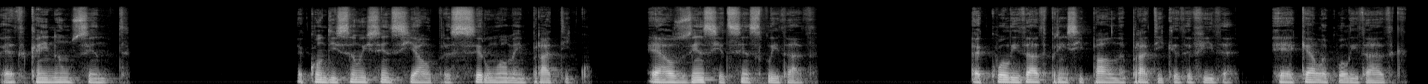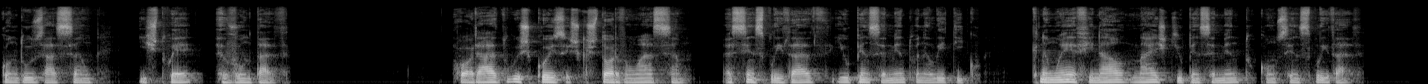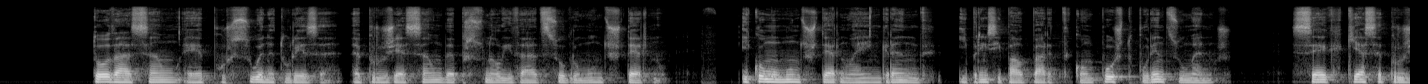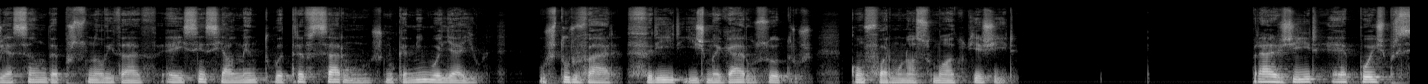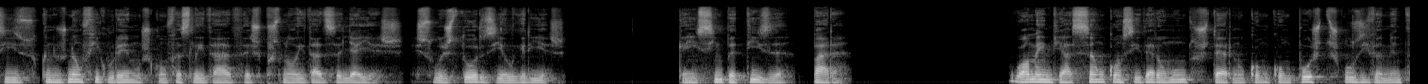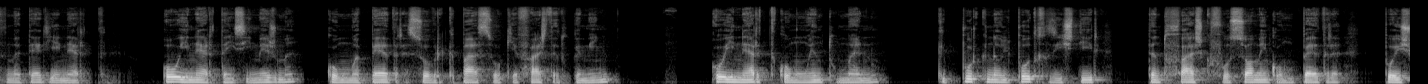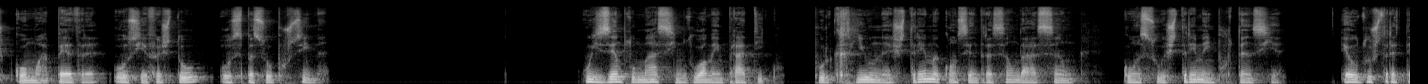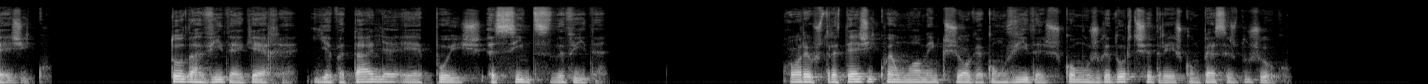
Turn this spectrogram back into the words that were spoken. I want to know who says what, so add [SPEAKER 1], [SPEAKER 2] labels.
[SPEAKER 1] é de quem não sente. A condição essencial para ser um homem prático é a ausência de sensibilidade. A qualidade principal na prática da vida é aquela qualidade que conduz à ação, isto é, a vontade. Ora, há duas coisas que estorvam a ação: a sensibilidade e o pensamento analítico, que não é afinal mais que o pensamento com sensibilidade. Toda a ação é, por sua natureza, a projeção da personalidade sobre o mundo externo, e como o mundo externo é em grande e principal parte composto por entes humanos, segue que essa projeção da personalidade é essencialmente o atravessarmos-nos no caminho alheio, o esturvar, ferir e esmagar os outros, conforme o nosso modo de agir. Para agir é, pois, preciso que nos não figuremos com facilidade as personalidades alheias, as suas dores e alegrias. Quem simpatiza, para. O homem de ação considera o mundo externo como composto exclusivamente de matéria inerte, ou inerte em si mesma, como uma pedra sobre que passa ou que afasta do caminho, ou inerte como um ente humano que, porque não lhe pôde resistir, tanto faz que fosse homem como pedra, pois, como a pedra, ou se afastou ou se passou por cima. O exemplo máximo do homem prático, porque reúne a extrema concentração da ação com a sua extrema importância, é o do estratégico. Toda a vida é guerra e a batalha é, pois, a síntese da vida. Ora, o estratégico é um homem que joga com vidas como um jogador de xadrez com peças do jogo.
